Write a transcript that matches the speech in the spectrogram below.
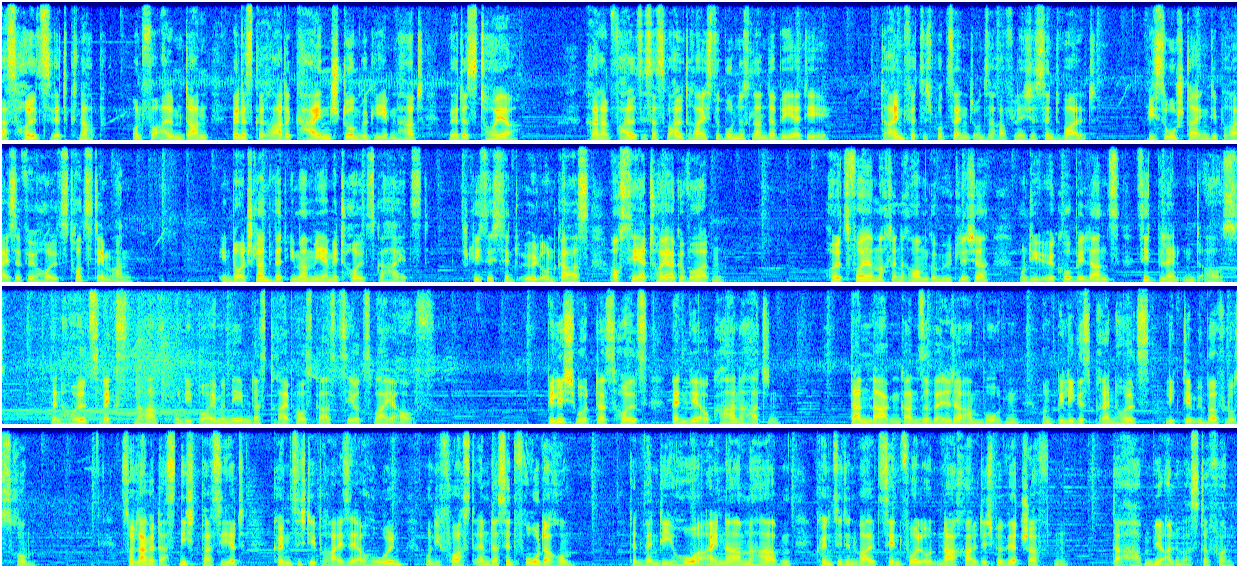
Das Holz wird knapp. Und vor allem dann, wenn es gerade keinen Sturm gegeben hat, wird es teuer. Rheinland-Pfalz ist das waldreichste Bundesland der BRD. 43 Prozent unserer Fläche sind Wald. Wieso steigen die Preise für Holz trotzdem an? In Deutschland wird immer mehr mit Holz geheizt. Schließlich sind Öl und Gas auch sehr teuer geworden. Holzfeuer macht den Raum gemütlicher und die Ökobilanz sieht blendend aus. Denn Holz wächst nach und die Bäume nehmen das Treibhausgas CO2 auf. Billig wurde das Holz, wenn wir Orkane hatten. Dann lagen ganze Wälder am Boden und billiges Brennholz liegt im Überfluss rum. Solange das nicht passiert, können sich die Preise erholen und die Forstämter sind froh darum. Denn wenn die hohe Einnahmen haben, können sie den Wald sinnvoll und nachhaltig bewirtschaften. Da haben wir alle was davon.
